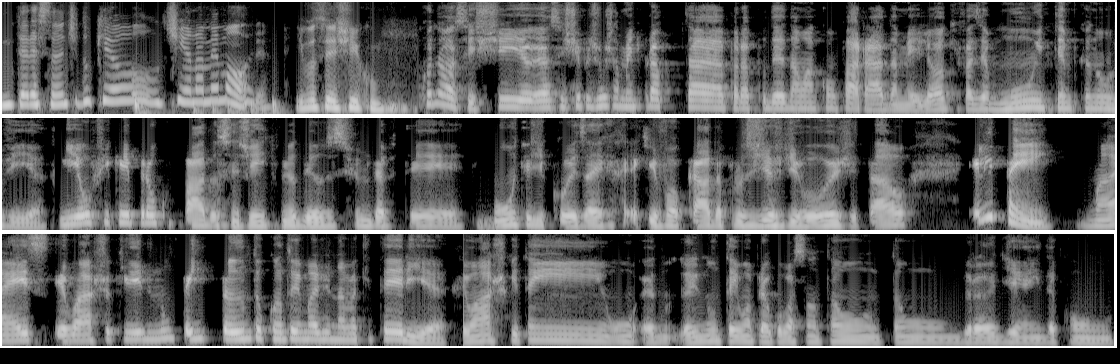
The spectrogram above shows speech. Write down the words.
interessante do que eu tinha na memória. E você, Chico? Quando eu assisti, eu assisti justamente para tá, poder dar uma comparada melhor, que fazia muito tempo que eu não via. E eu fiquei preocupado, assim, gente, meu Deus, esse filme deve ter um monte de coisa equivocada para os dias de hoje e tal. Ele tem, mas eu acho que ele não tem tanto quanto eu imaginava que teria. Eu acho que tem um, ele não tem uma preocupação tão, tão grande ainda com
